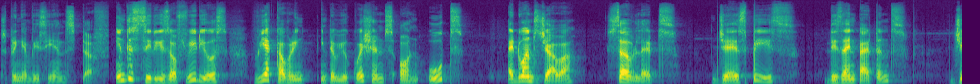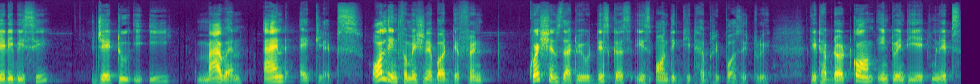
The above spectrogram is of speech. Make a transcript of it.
Spring MVC and stuff. In this series of videos, we are covering interview questions on OOPS, Advanced Java, Servlets, JSPs, Design Patterns, JDBC, J2EE, Maven, and Eclipse. All the information about different questions that we would discuss is on the GitHub repository. github.com in 28 minutes.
